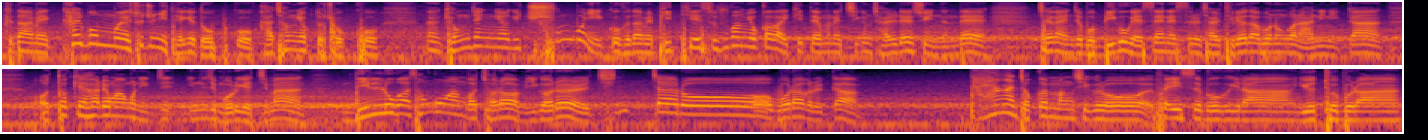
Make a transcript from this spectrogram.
그다음에 칼군무의 수준이 되게 높고 가창력도 좋고 경쟁력이 충분히 있고 그다음에 BTS 후광 효과가 있기 때문에 지금 잘 될 수 있는데 제가 이제 뭐 미국 SNS를 잘 들여다보는 건 아니니까 어떻게 활용하고 있지, 있는지 모르겠지만 닐로가 성공한 것처럼 이거를 진짜로 뭐라 그럴까 다양한 접근 방식으로 페이스북이랑 유튜브랑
